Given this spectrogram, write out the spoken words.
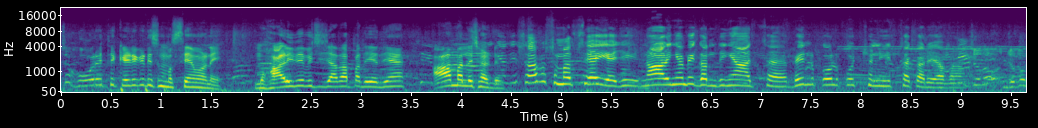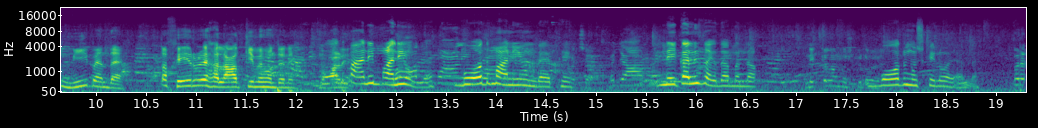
ਅੱਛਾ ਹੋਰ ਇੱਥੇ ਕਿਹੜੀ ਕਿਹੜੀ ਸਮੱਸਿਆਵਾਂ ਨੇ? ਮੋਹਾਲੀ ਦੇ ਵਿੱਚ ਜ਼ਿਆਦਾ ਆਪਾਂ ਦੇਖਦੇ ਆਂ ਆਹ ਮੱਲੇ ਛੱਡ। ਇਹਦੀ ਸਭ ਸਮੱਸਿਆ ਹੀ ਹੈ ਜੀ। ਨਾਲੀਆਂ ਵੀ ਗੰਦੀਆਂ ਇੱਥੇ ਬਿਲਕੁਲ ਕੁਝ ਨਹੀਂ ਇੱਥੇ ਕਰਿਆ ਵਾ। ਜਦੋਂ ਜਦੋਂ ਮੀਂਹ ਪੈਂਦਾ ਹੈ, ਤਾਂ ਫਿਰ ਉਹਦੇ ਹਾਲਾਤ ਕਿਵੇਂ ਹੁੰਦੇ ਨੇ? ਮੋਹਾਲੀ ਪਾਣੀ ਪਾਣੀ ਹੁੰਦਾ ਹੈ। ਬਹੁਤ ਪਾਣੀ ਹੁੰਦਾ ਹੈ ਇੱਥੇ। ਨਿਕਲ ਨਹੀਂ ਸਕਦਾ ਬੰਦਾ। ਨਿਕਲਣਾ ਮੁਸ਼ਕਿਲ ਬਹੁਤ ਮੁਸ਼ਕਿਲ ਹੋ ਜਾਂਦਾ ਹੈ। ਪਰ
